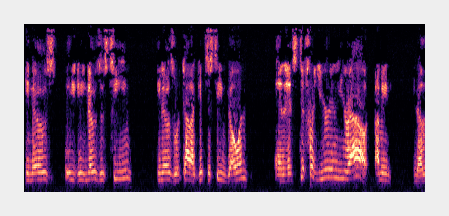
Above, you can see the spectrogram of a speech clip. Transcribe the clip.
he knows he, he knows his team. He knows what kind of gets his team going and it's different year in and year out. I mean, you know,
